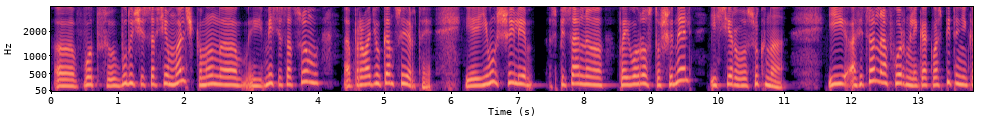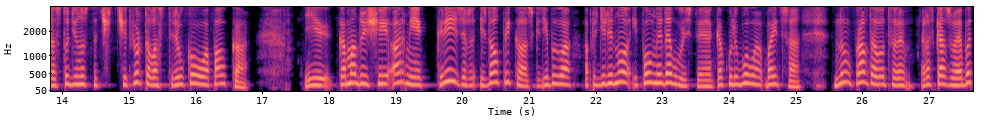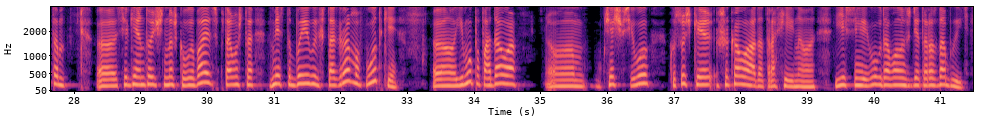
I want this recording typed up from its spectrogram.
Э, вот, будучи совсем мальчиком, он э, вместе с отцом э, проводил концерты. И ему сшили специальную по его росту шинель из серого сукна и официально оформили как воспитанника 194-го стрелкового полка. И командующий армией Крейзер издал приказ, где было определено и полное довольствие, как у любого бойца. Ну, правда, вот э, рассказывая об этом, э, Сергей Анатольевич немножко улыбается, потому что вместо боевых 100 граммов водки э, ему попадало чаще всего кусочки шоколада трофейного, если его удавалось где-то раздобыть.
